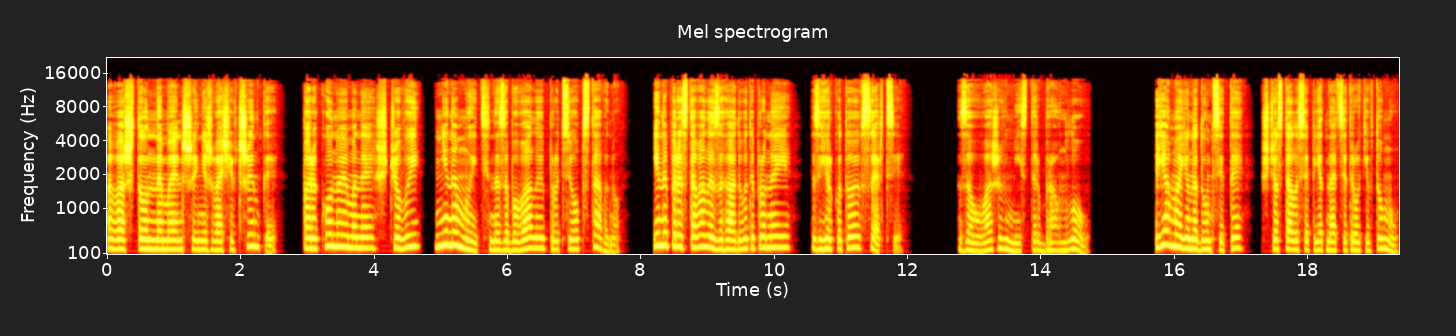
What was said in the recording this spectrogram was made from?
Ваш тон не менше, ніж ваші вчинки, переконує мене, що ви ні на мить не забували про цю обставину і не переставали згадувати про неї з гіркотою в серці, зауважив містер Браунлоу. Я маю на думці те, що сталося 15 років тому,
